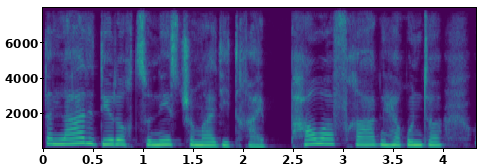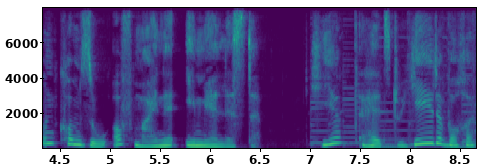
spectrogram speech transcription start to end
dann lade dir doch zunächst schon mal die drei Power-Fragen herunter und komm so auf meine E-Mail-Liste. Hier erhältst du jede Woche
